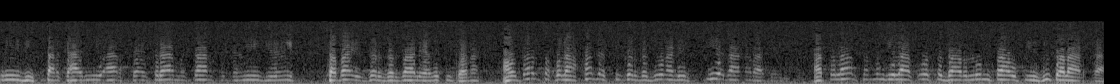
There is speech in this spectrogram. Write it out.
پرېږدي ترکاري یې هر څه اکرام مکرام چې کمېږي ومي سبا یې زر زر ځالې هغسې که نه او دلته خو لا ښه ده شکر ده دونه ډېر سپي یې دا نه راکوي او ته لاړ شه مونږ یې لا کور ته دارالعلوم ته او پېزو ته لاړ شه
